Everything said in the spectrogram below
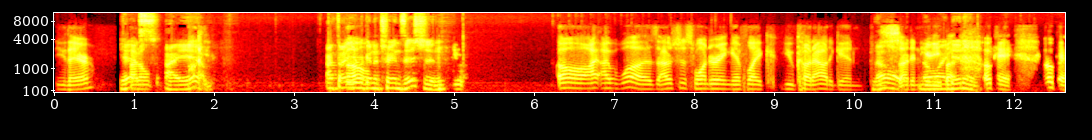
you there Yes, I, don't- I am. I thought you Oh. were gonna transition. Oh, I, I was. I was just wondering if like you cut out again. No, I didn't no, hear you. I but didn't. okay, okay,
